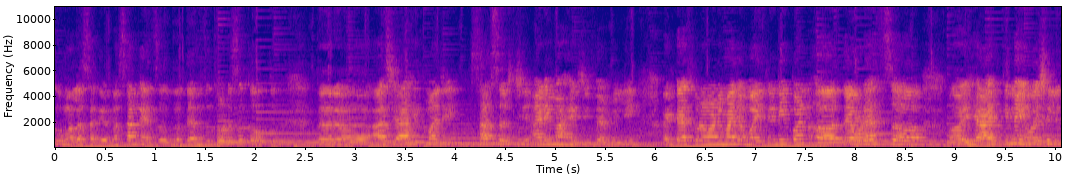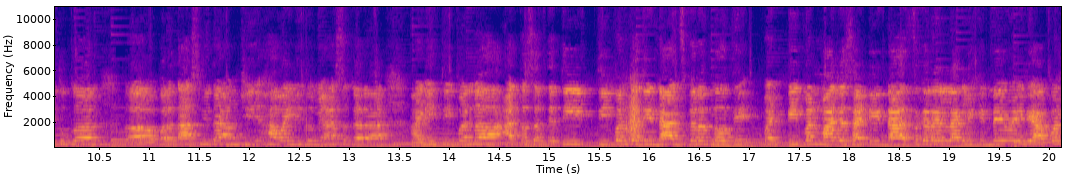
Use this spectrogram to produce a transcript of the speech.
तुम्हाला सगळ्यांना सांगायचं होतं त्यांचं थोडंसं कौतुक. तर अशा अशी आहेत माझी सासरची आणि माहेरची फॅमिली आणि त्याचप्रमाणे माझ्या मैत्रिणी पण तेवढ्याच हे आहेत की नाही वैशाली तू कर परत अस्मिता आमची हा वहिनी तुम्ही असं करा. आणि ती पण आता सध्या ती ती पण कधी डान्स करत नव्हती पण ती पण माझ्यासाठी डान्स करायला लागली की नाही वहिनी आपण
